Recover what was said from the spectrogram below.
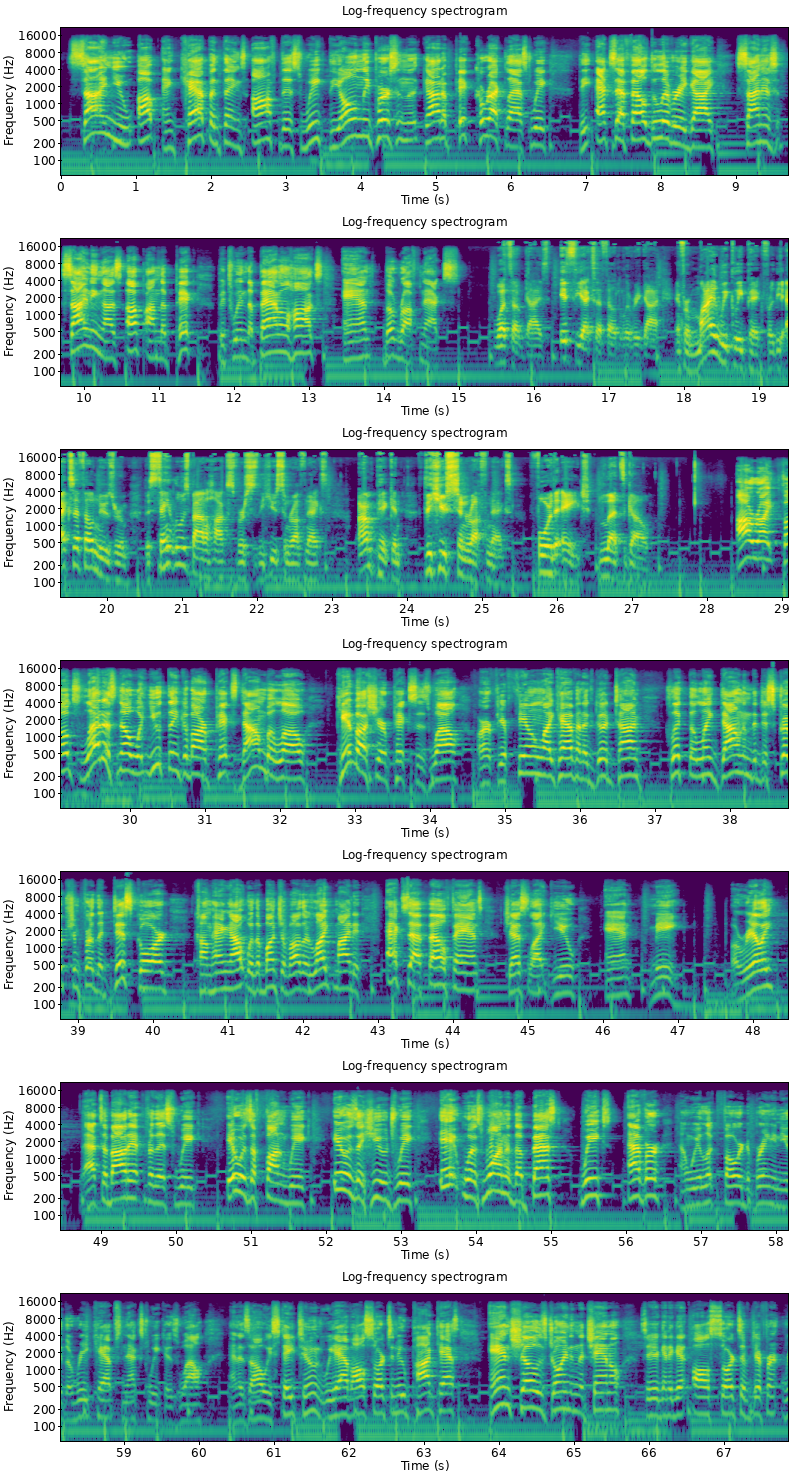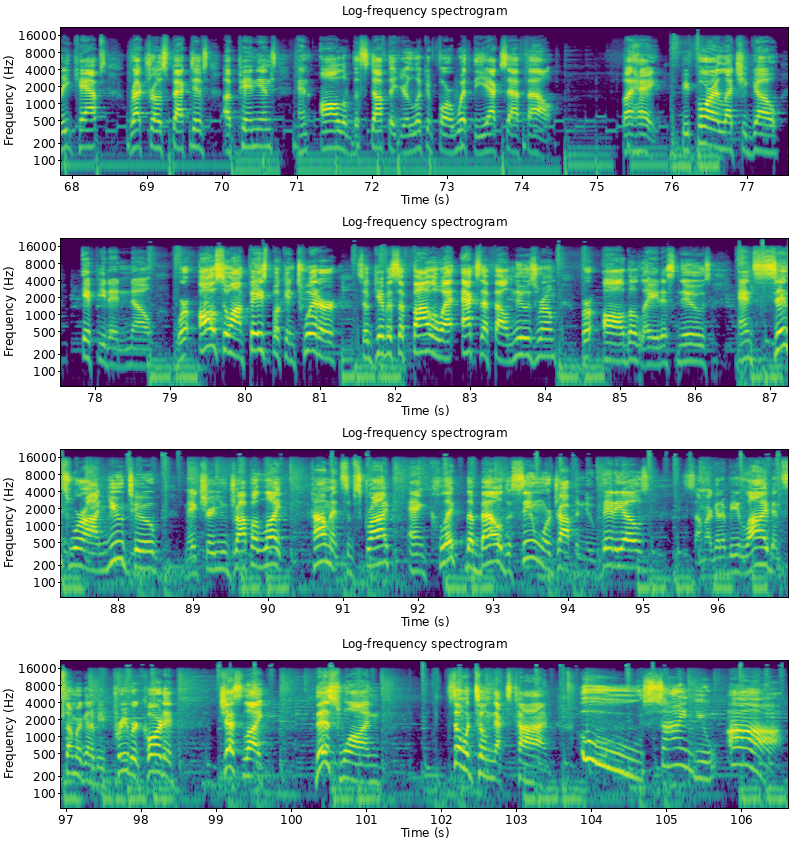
Sign you up and capping things off this week. The only person that got a pick correct last week, the XFL delivery guy, signing, signing us up on the pick between the Battlehawks and the Roughnecks. What's up, guys? It's the XFL delivery guy, and for my weekly pick for the XFL newsroom, the St. Louis Battlehawks versus the Houston Roughnecks, I'm picking the Houston Roughnecks for the H. Let's go. All right, folks, let us know what you think of our picks down below. Give us your picks as well, or if you're feeling like having a good time, click the link down in the description for the Discord Come hang out with a bunch of other like minded XFL fans just like you and me. But really, that's about it for this week. It was a fun week. It was a huge week. It was one of the best weeks ever. And we look forward to bringing you the recaps next week as well. And as always, stay tuned. We have all sorts of new podcasts and shows joined in the channel. So you're going to get all sorts of different recaps retrospectives, opinions, and all of the stuff that you're looking for with the XFL. But hey, before I let you go, if you didn't know, we're also on Facebook and Twitter, so give us a follow at XFL Newsroom for all the latest news. And since we're on YouTube, make sure you drop a like, comment, subscribe, and click the bell to see when we're dropping new videos. Some are to be live and some are to be pre recorded, just like this one. So until next time, ooh, sign you up.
